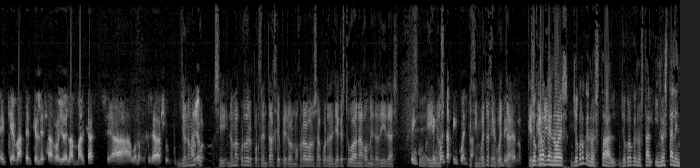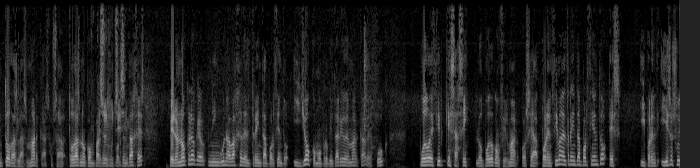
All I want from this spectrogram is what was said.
el que va a hacer que el desarrollo de las marcas sea, bueno, que sea su Yo no mayor. Me sí, no me acuerdo del porcentaje, pero a lo mejor Álvaro se acuerda, el día que estuvo Ana Gómez de Adidas... 50-50. 50-50. Yo creo que no es, yo creo que no es tal, yo creo que no es tal, y no es tal en todas las marcas, o sea, todas no comparten esos porcentajes, pero no creo que ninguna baje del 30%. Y yo, como propietario de marca, de Hook, puedo decir que es así, lo puedo confirmar. O sea, por encima del 30% es... Y, y eso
